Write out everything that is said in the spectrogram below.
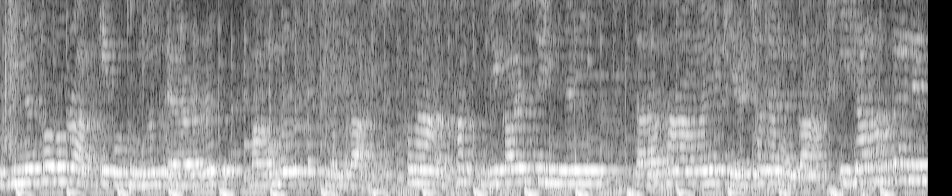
우리는 서로를 아끼고 돕는 배려를 마음을 배운다. 하나, 한- 우리가 할 수 있는 나라 사랑을 길을 찾아본다. 이상 학생대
